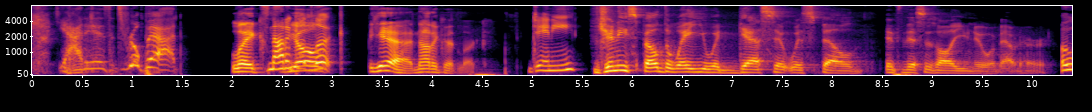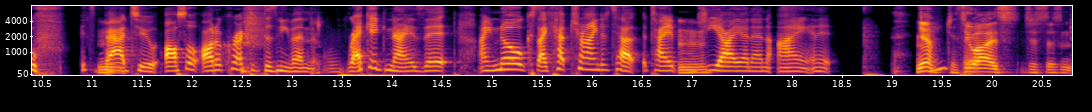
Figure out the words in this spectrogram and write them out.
Yeah, it is. It's real bad. like It's not a good all- look. Yeah, not a good look. Ginni. Ginni spelled the way you would guess it was spelled if this is all you knew about her. Oof. It's Mm. bad too. Also, autocorrect doesn't even recognize it. I know because I kept trying to ta- type Mhm. G I N N I and it Yeah, changes two it. eyes just doesn't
